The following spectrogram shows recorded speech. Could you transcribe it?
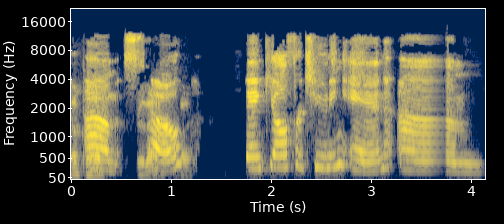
um, so, that, so, thank y'all for tuning in. Um,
